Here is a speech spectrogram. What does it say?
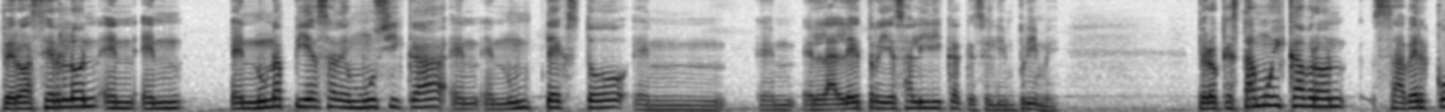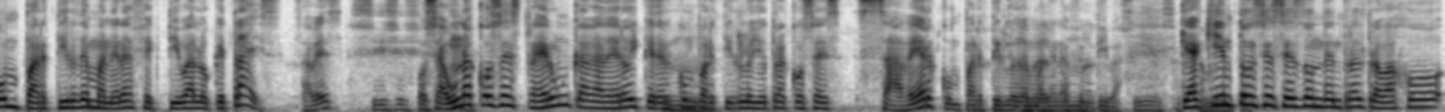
pero hacerlo en, en- en- en una pieza de música, en, en un texto, en, en- en la letra y esa lírica que se le imprime. Pero que está muy cabrón saber compartir de manera efectiva lo que traes, ¿sabes? Sí, sí, sí. O sea, una cosa es traer un cagadero y querer Sí. compartirlo y otra cosa es saber compartirlo de Saber manera cómo- efectiva. sí, Que aquí entonces es donde entra el trabajo,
